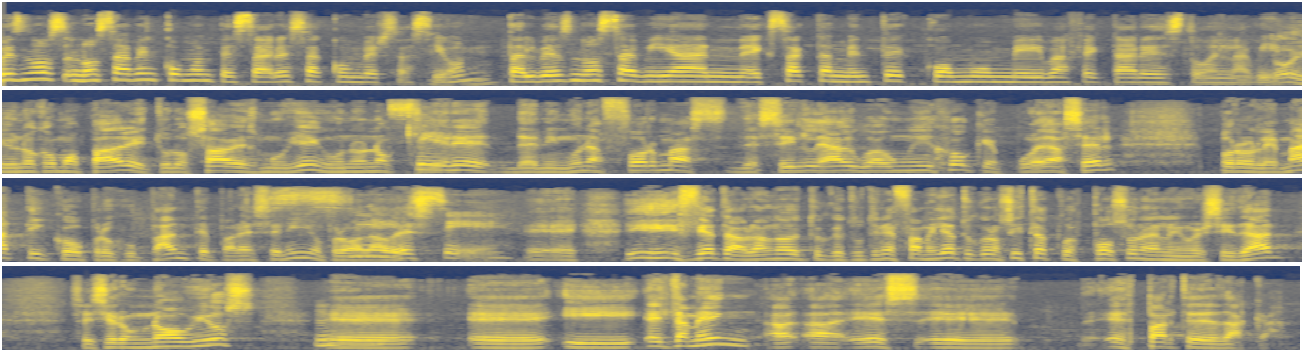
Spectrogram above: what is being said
pues no, saben cómo empezar esa conversación. Tal vez no sabían exactamente cómo me iba a afectar esto en la vida. y uno como padre, y tú lo sabes muy bien, uno no quiere de ninguna forma decirle algo a un hijo que pueda ser problemático o preocupante para ese niño, pero a la vez... Sí. Eh, y fíjate, hablando de que tú tienes familia, tú conociste a tu esposo en la universidad, se hicieron novios, eh, eh, y él también es, es parte de DACA.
